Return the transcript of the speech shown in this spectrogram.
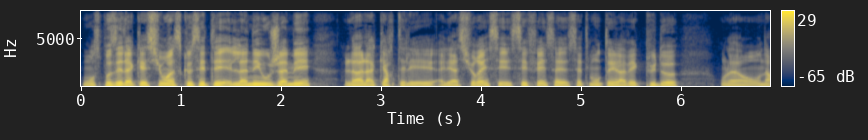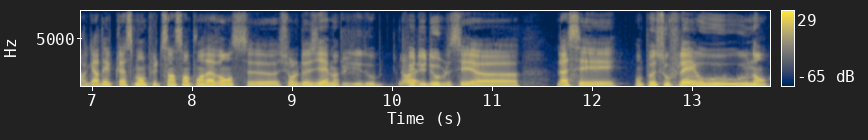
on, se posait la question est-ce que c'était l'année ou jamais? Là, la carte, elle est, elle est assurée, c'est, fait cette montée avec plus de. On a, on a, regardé le classement, plus de 500 points d'avance euh, sur le deuxième. Plus du double. Plus du double, c'est euh, là, c'est. On peut souffler ou non?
